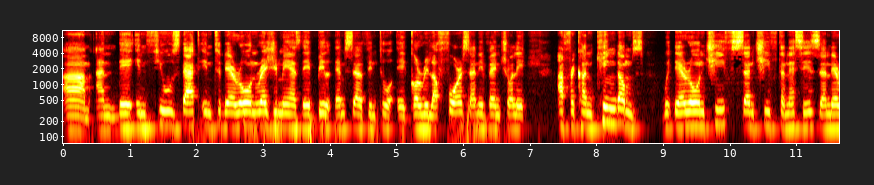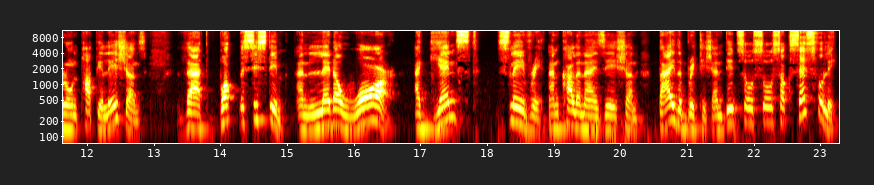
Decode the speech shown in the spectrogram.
Um, and they infused that into their own regime as they built themselves into a guerrilla force and eventually African kingdoms with their own chiefs and chieftainesses and their own populations that bucked the system and led a war against slavery and colonization by the British and did so so successfully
